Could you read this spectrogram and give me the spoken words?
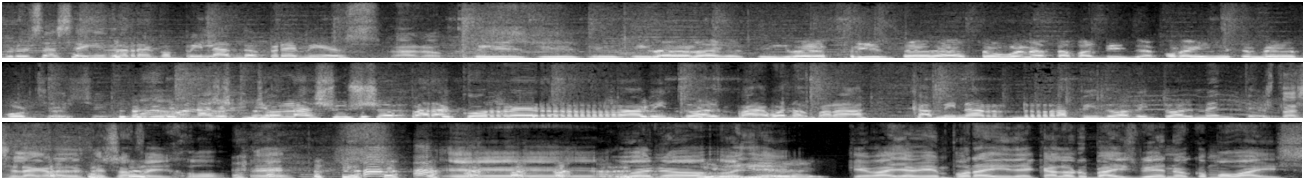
Bruce ha seguido recopilando premios. Claro. Sí, sí, sí, sí, la verdad que sí. Pero Sprinter ha hecho buenas zapatillas, por ahí dicen de deporte. Muy buenas. Yo las uso para correr habitual, para bueno, para caminar rápido habitualmente. Esta se le agradeces a Feijó, ¿eh? Eh, bueno, oye, que vaya bien por ahí. ¿De calor vais bien o cómo vais?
